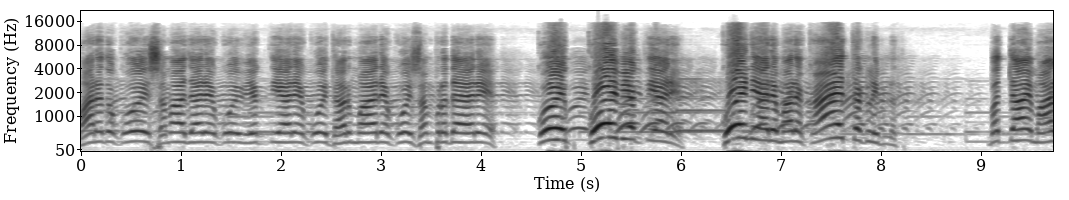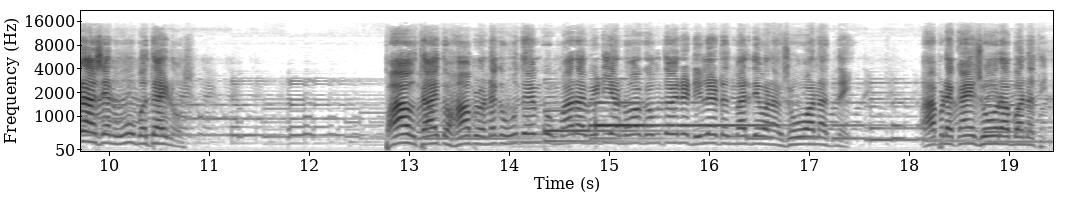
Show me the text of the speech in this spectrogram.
મારે તો કોઈ સમાજ હારે, કોઈ વ્યક્તિ હારે, કોઈ ધર્મ હારે, કોઈ સંપ્રદાય હારે, કોઈ કોઈ વ્યક્તિ હારે કોઈ ની હારે મારે કાંઈ તકલીફ નથી. બધાય મારા છે ને હું બધાયનો છું. ભાવ થાય તો સાંભળો ને હું તો એમ કહું મારા વીડિયો ન ગમતો હોય ને ડિલેટ જ મારી દેવાના, જોવાના જ નહીં. આપણે કાંઈ જોરાબા નથી.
